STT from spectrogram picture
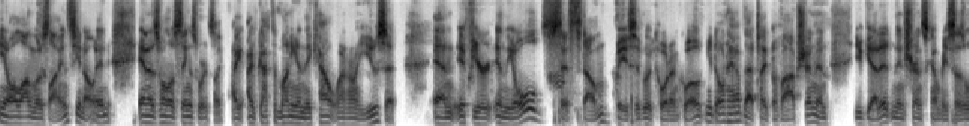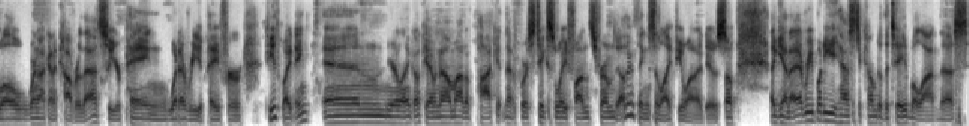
you know, along those lines, you know, and and it's one of those things where it's like I, I've got the money in the account, why don't I use it? And if you're in the old system, basically, quote unquote, you don't have that type of option, and you get it, and the insurance company says, well, we're not going to cover that, so you're paying whatever you pay for teeth whitening, and you're like, okay, well, now I'm out of pocket, and that of course takes away funds from the other things in life you want to do. So, again, everybody has to come to the table on this,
